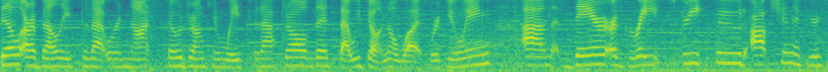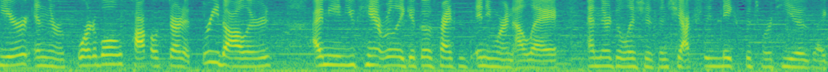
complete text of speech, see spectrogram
fill our belly so that we're not so drunk and wasted after all of this that we don't know what we're doing. Um, they're a great street food option if you're here and they're affordable. Tacos start at $3. I mean, you can't really get those prices anywhere in LA and they're delicious and she actually makes the tortillas like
